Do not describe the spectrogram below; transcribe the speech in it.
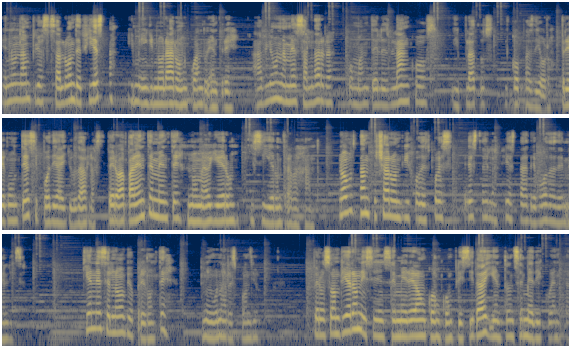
en un amplio salón de fiesta y me ignoraron cuando entré. Había una mesa larga con manteles blancos y platos y copas de oro. Pregunté si podía ayudarlas, pero aparentemente no me oyeron y siguieron trabajando. No obstante, Sharon dijo después, esta es la fiesta de boda de Melissa. ¿Quién es el novio? Pregunté. Ninguna respondió. Pero sonrieron y se, miraron con complicidad y entonces me di cuenta.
